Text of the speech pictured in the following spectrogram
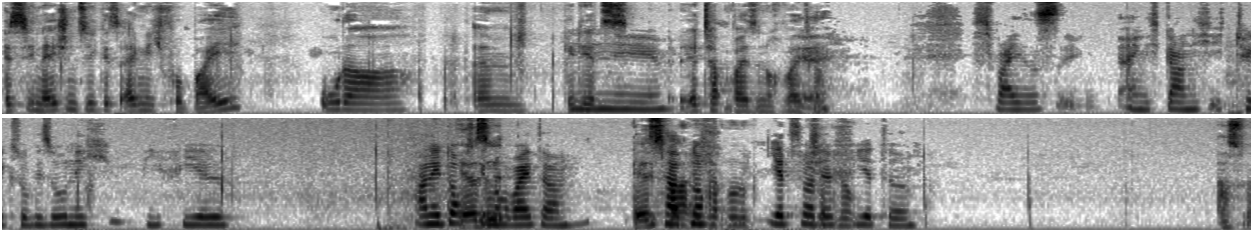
ist die Nations League jetzt eigentlich vorbei? Oder ähm, geht jetzt Nee. etappenweise noch weiter? Äh, Ich weiß es eigentlich gar nicht. Ich check sowieso nicht, wie viel. Ah ne, doch, Ja, es geht noch weiter. Es hat war- ich noch. nur- jetzt war der vierte. Achso,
